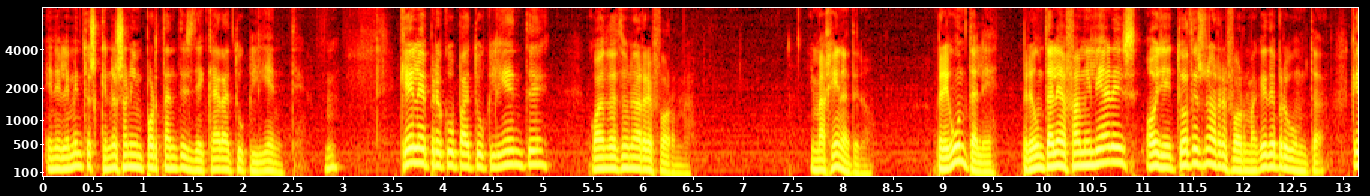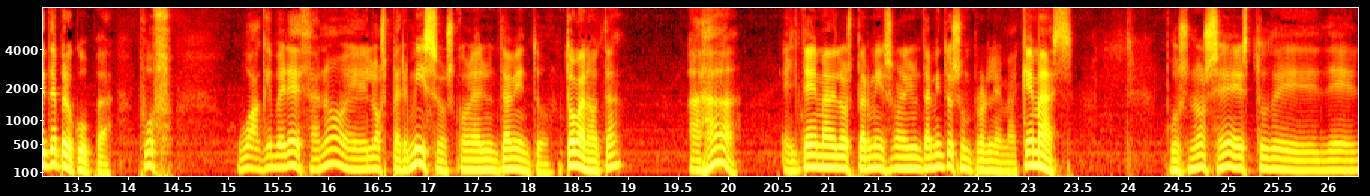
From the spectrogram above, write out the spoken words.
en elementos que no son importantes de cara a tu cliente. ¿Qué le preocupa a tu cliente cuando hace una reforma? Imagínatelo. Pregúntale. Pregúntale a familiares, oye, tú haces una reforma, ¿qué te pregunta? ¿Qué te preocupa? Uf, guau, qué pereza, ¿no? Eh, los permisos con el ayuntamiento. Toma nota. Ajá, el tema de los permisos con el ayuntamiento es un problema. ¿Qué más? Pues no sé, esto de,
